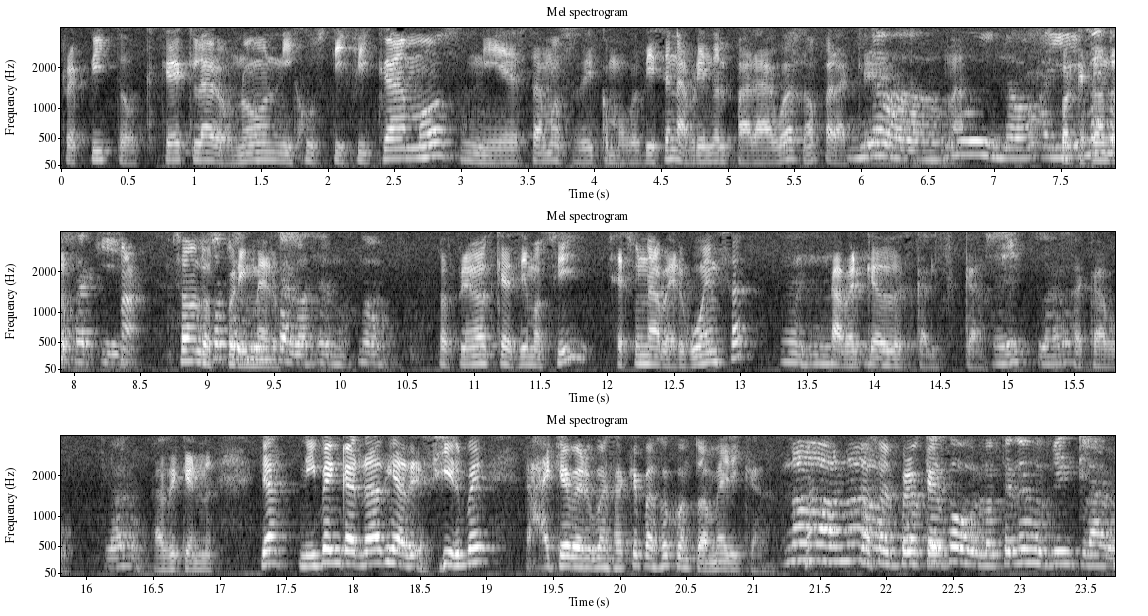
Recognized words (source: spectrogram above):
repito, que quede claro, no ni justificamos, ni estamos así como dicen abriendo el paraguas, ¿no? Para que... No, no. uy, no. Porque son los, aquí. no, son los primeros. Nunca lo hacemos, no. Los primeros que decimos, sí, es una vergüenza Ujú. haber quedado descalificado. Sí, claro, Se acabó. claro. Así que no- ya, ni venga nadie a decirme, ay, qué vergüenza, ¿qué pasó con tu América? No, no, porque que- eso lo tenemos bien claro,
